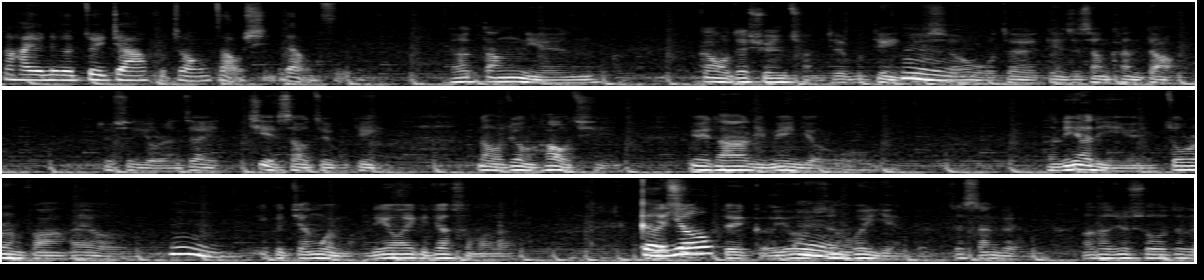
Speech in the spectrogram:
那还有那个最佳服装造型这样子。然后当年刚我在宣传这部电影的时候，我在电视上看到，就是有人在介绍这部电影，那我就很好奇，因为它里面有很厉害的演员周润发，还有嗯。一个姜文嘛，另外一个叫什么了？葛优。对葛优也是很会演的，这三个人，然后他就说这个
